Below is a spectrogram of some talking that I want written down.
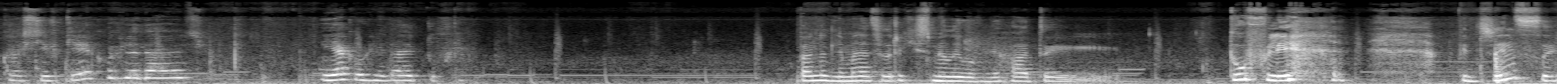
кросівки як виглядають. І як виглядають туфлі. Певно, для мене це трохи сміливо вдягати туфлі під джинси.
